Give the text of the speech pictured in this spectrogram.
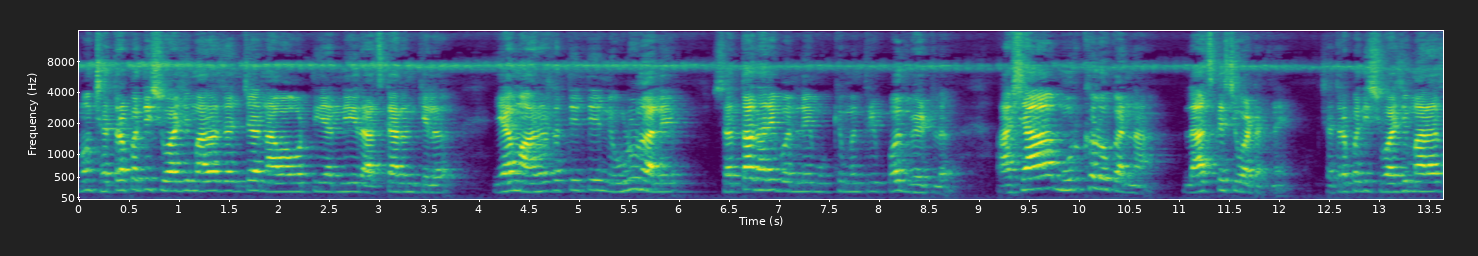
मग छत्रपती शिवाजी महाराजांच्या नावावरती यांनी राजकारण केलं. या महाराष्ट्रातील ते निवडून आले सत्ताधारी बनले मुख्यमंत्री पद भेटलं. अशा मूर्ख लोकांना लाज कशी वाटत नाही? छत्रपती शिवाजी महाराज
